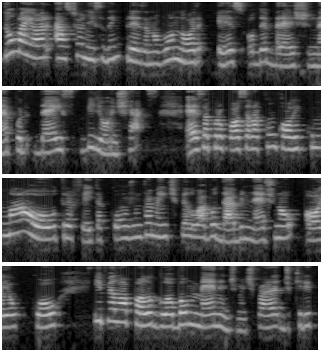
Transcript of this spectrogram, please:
do maior acionista da empresa, Novo Honor, ex-Odebrecht, né, por 10 bilhões de reais. Essa proposta ela concorre com uma outra feita conjuntamente pelo Abu Dhabi National Oil Co e pelo Apollo Global Management para adquirir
